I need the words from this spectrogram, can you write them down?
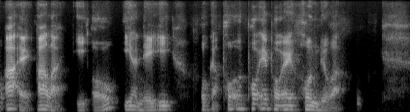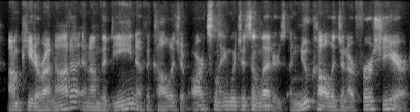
ae ala i o ia nei o poe poe poe honua. I'm Peter Arnade, and I'm the Dean of the College of Arts, Languages, and Letters, a new college in our first year,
